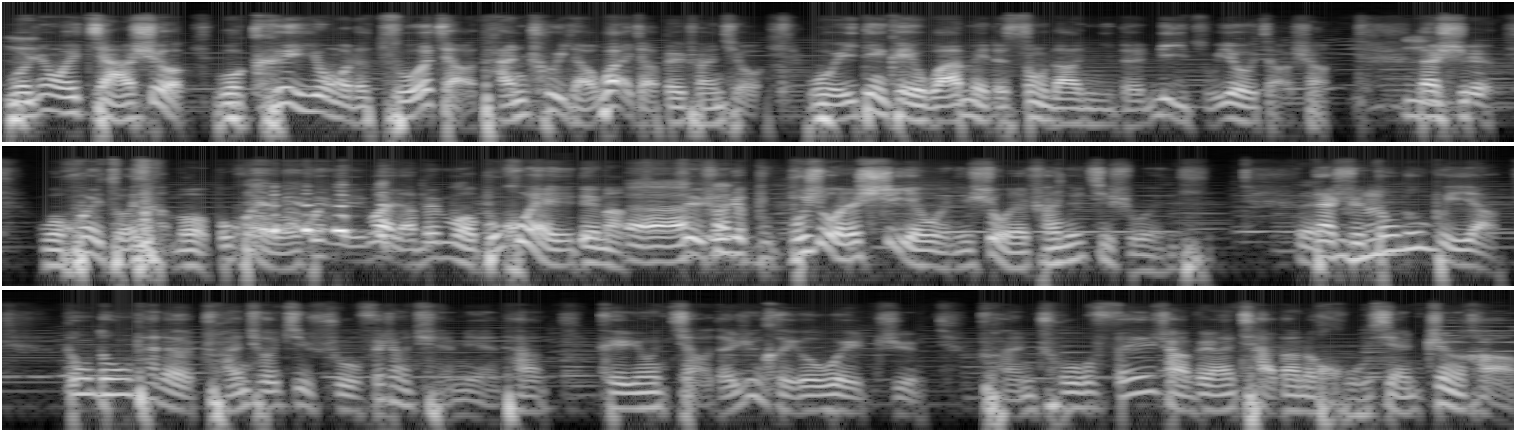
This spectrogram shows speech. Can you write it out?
我认为，假设我可以用我的左脚弹出一脚外脚背传球，我一定可以完美的送到你的立足右脚上。嗯但是我会左脚吗？我不会。我会 外脚背吗？我不会，对吗？呃所以说这不不是我的视野问题，是我的传球技术问题。但是东东不一样，东东他的传球技术非常全面，他可以用脚的任何一个位置传出非常非常恰当的弧线，正好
